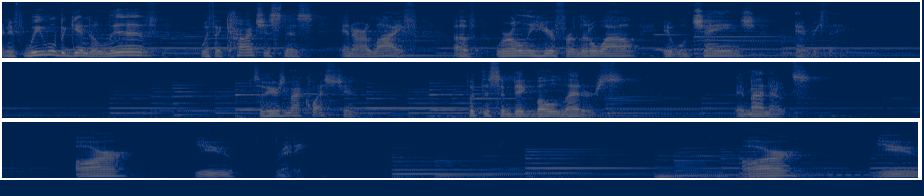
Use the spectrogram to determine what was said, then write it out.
And if we will begin to live with a consciousness in our life of we're only here for a little while, it will change everything. So here's my question. Put this in big bold letters in my notes. Are you ready? Are you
